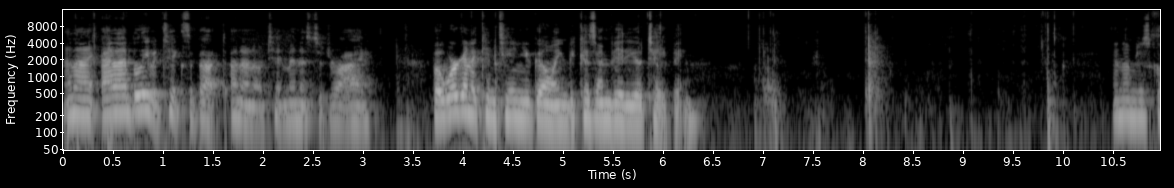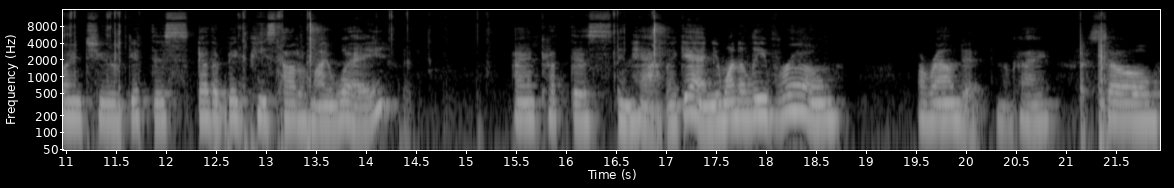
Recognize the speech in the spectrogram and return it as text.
And I, and I believe it takes about, I don't know, 10 minutes to dry. But we're going to continue going because I'm videotaping. And I'm just going to get this other big piece out of my way and cut this in half. Again, you want to leave room around it, okay? So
